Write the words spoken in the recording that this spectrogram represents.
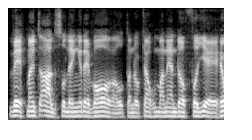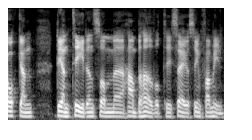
vet man ju inte alls hur länge det varar utan då kanske man ändå får ge Håkan den tiden som eh, han behöver till sig och sin familj.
